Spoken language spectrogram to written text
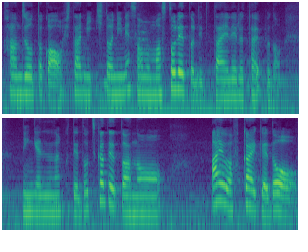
感情とかを人に人にねそのままストレートに伝えれるタイプの人間じゃなくてどっちかというとあの愛は深いけど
